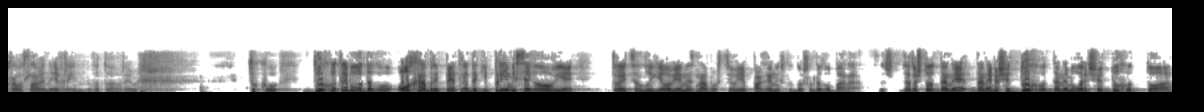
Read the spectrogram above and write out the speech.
православен евреин во тоа време. Туку Духот требало да го охрабри Петра, да ги прими сега овие тројца луѓе, овие незнабошци, овие пагани што дошле да го бараат. Затоа што да не, да не беше Духот, да не му го рече Духот тоа,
